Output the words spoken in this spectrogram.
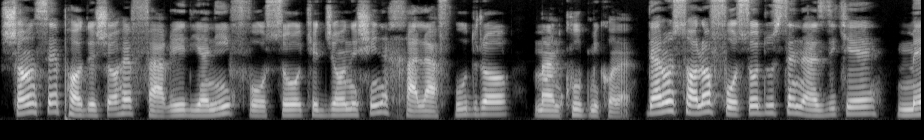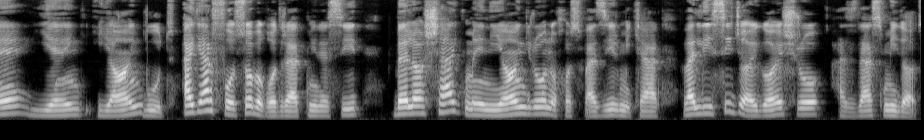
شانس پادشاه فقید یعنی فوسو که جانشین خلف بود را منکوب می‌کنن. در اون سالا فوسو دوست نزدیک م ینگ یانگ بود. اگر فوسو به قدرت می‌رسید بلا شک منیانگ رو نخست وزیر می‌کرد و لیسی جایگاهش رو از دست می‌داد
